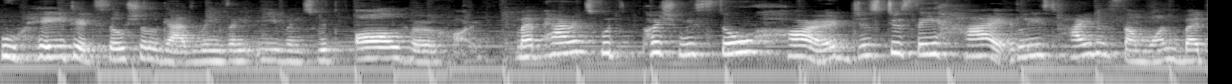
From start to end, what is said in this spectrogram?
who hated social gatherings and events with all her heart. My parents would push me so hard just to say hi, at least hi to someone, but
